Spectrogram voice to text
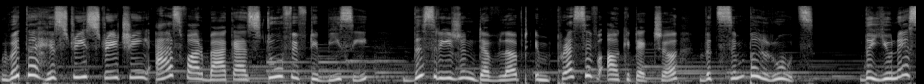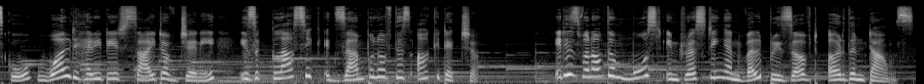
With a history stretching as far back as 250 BC, this region developed impressive architecture with simple roots. The UNESCO World Heritage Site of Djenné is a classic example of this architecture. It is one of the most interesting and well preserved earthen towns.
